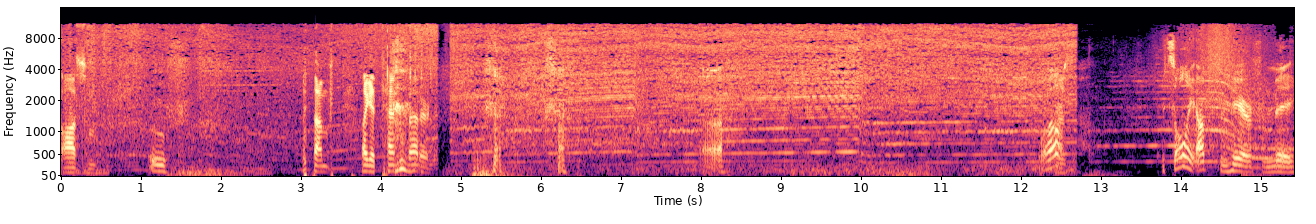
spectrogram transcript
Awesome. Oof. I'm like a tenth better. Uh. Well, There's- it's only up from here for me.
